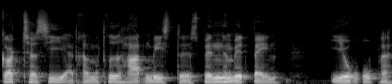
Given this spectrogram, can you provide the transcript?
godt tør sige, at Real Madrid har den mest øh, spændende midtbane i Europa.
